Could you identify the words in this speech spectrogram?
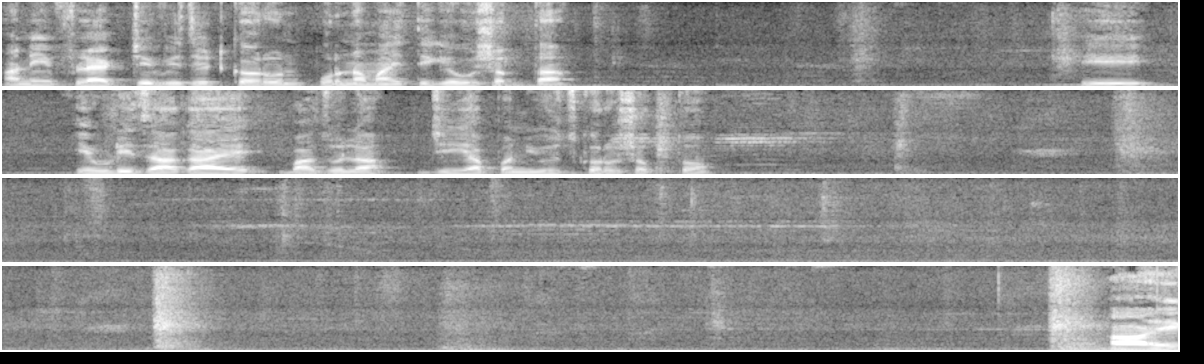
आणि फ्लॅटची व्हिजिट करून पूर्ण माहिती घेऊ शकता. ही एवढी जागा आहे बाजूला जी आपण यूज करू शकतो. हा आहे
